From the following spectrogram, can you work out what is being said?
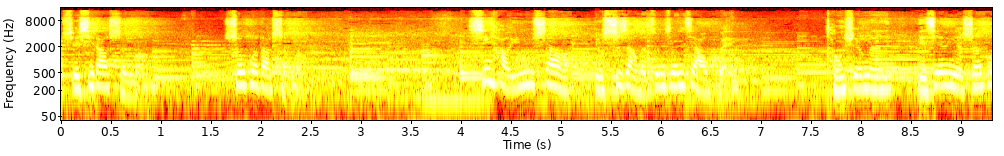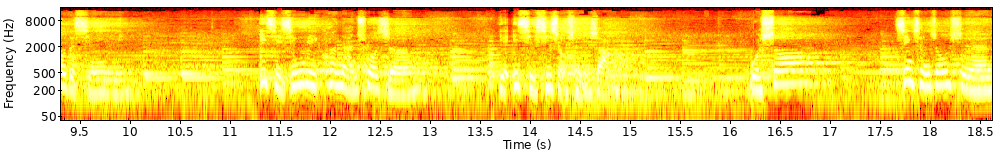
学习到什么，收获到什么。幸好一路上有师长的谆谆教诲，同学们也建立了深厚的情谊，一起经历困难挫折，也一起携手成长。我说，进城中学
